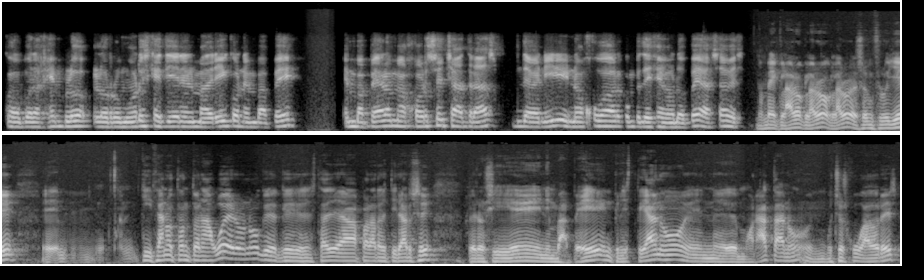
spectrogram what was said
como por ejemplo los rumores que tiene el Madrid con Mbappé, Mbappé a lo mejor se echa atrás de venir y no jugar competición europea, ¿sabes? Hombre, claro, claro, claro, eso influye. Eh, quizá no tanto en Agüero, ¿no? Que, está ya para retirarse, pero sí en Mbappé, en Cristiano, en eh, Morata, ¿no? En muchos jugadores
